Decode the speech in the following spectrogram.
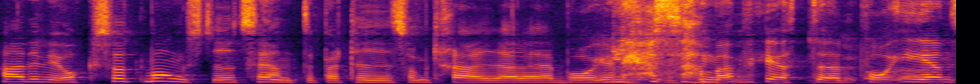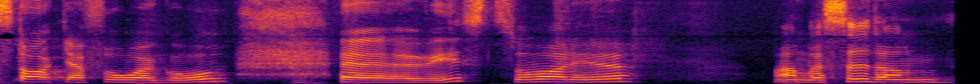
hade vi också ett mångstyrt centerparti som krajade borgerliga samarbeten på enstaka frågor. Eh, visst, så var det ju. Å andra sidan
